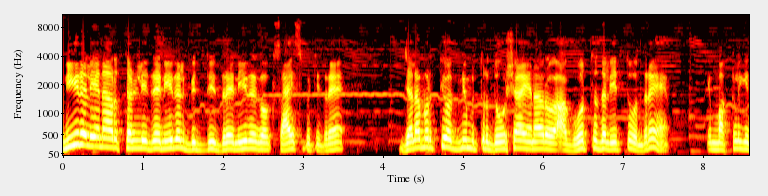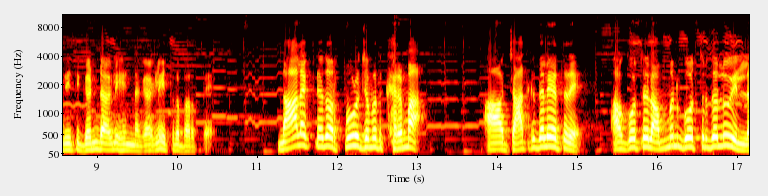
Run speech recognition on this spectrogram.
ನೀರಲ್ಲಿ ಏನಾದ್ರು ತಳ್ಳಿದ್ರೆ, ನೀರಲ್ಲಿ ಬಿದ್ದಿದ್ರೆ, ನೀರಿಗೆ ಹೋಗಿ ಸಾಯಿಸ್ಬಿಟ್ಟಿದ್ರೆ ಜಲಮೃತ್ಯು ಅಗ್ನಿಮೃತ್ಯು ದೋಷ ಏನಾದ್ರು ಆ ಗೋತ್ರದಲ್ಲಿ ಇತ್ತು ಅಂದರೆ ಈ ಮಕ್ಕಳಿಗೆ ರೀತಿ ಗಂಡಾಗಲಿ, ಹೆಣ್ಣಾಗಲಿ ಈ ಥರ ಬರುತ್ತೆ. ನಾಲ್ಕನೇದು ಅವ್ರ ಪೂರ್ವ ಜಮದ ಕರ್ಮ. ಆ ಜಾತಕದಲ್ಲೇ ಇರ್ತದೆ. ಆ ಗೋತ್ರದಲ್ಲಿ ಅಮ್ಮನ ಗೋತ್ರದಲ್ಲೂ ಇಲ್ಲ,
